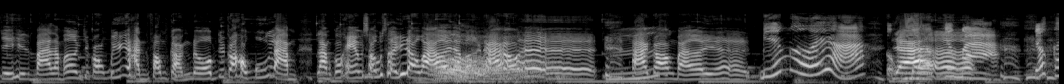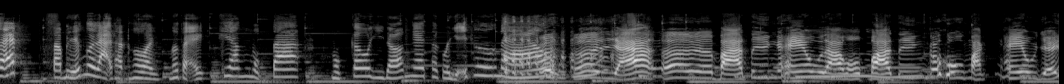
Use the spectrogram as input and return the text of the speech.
gì thì bà làm ơn cho con biến thành phong cận được không chứ con không muốn làm làm con heo xấu xí đâu bà ơi làm ơn tha con. Tha con bà ơi Biến ngươi ấy hả? Cũng Dạ. được nhưng mà Trước hết. Ta biến ngươi lại thành người. Ngươi phải khen một ta Một câu gì đó nghe thật là dễ thương nào. Ờ, dạ ờ, bà tiên heo là một bà tiên có khuôn mặt heo dễ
